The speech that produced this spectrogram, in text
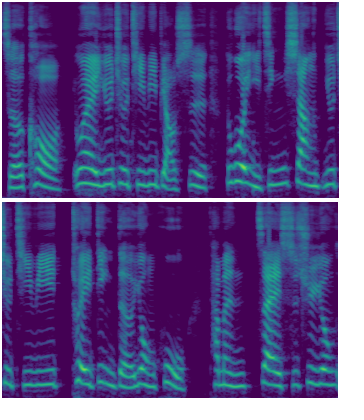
折扣。因为 YouTube TV 表示，如果已经向 YouTube TV 退订的用户。他们在失去用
